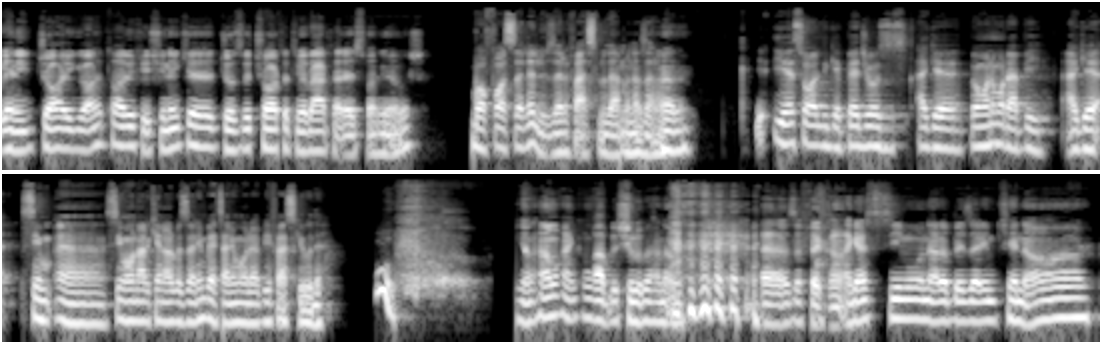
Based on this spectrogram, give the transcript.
یعنی جایگاه تاریخیش اینه که جزو چهار تا تیم برتر اسپانیا باشه. با فاصله لوزر فصل بودن به نظرم. آره. یه سوال دیگه بجز اگه به عنوان مربی اگه سیم سیمون رو کنار بذاریم بهترین مربی فصل کی بوده؟ یا همون هنگام قبل شروع برنامه. از فکر کنم. اگر سیمون رو بذاریم کنار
